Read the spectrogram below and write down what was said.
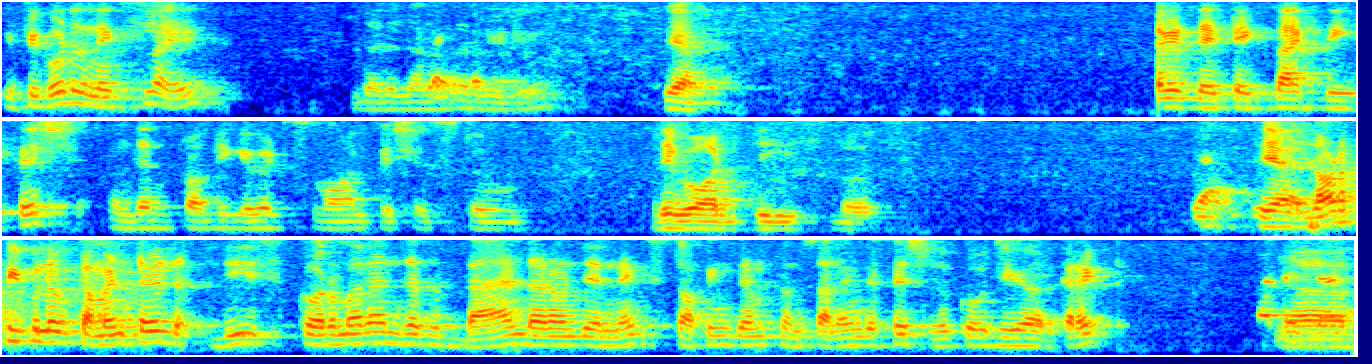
If you go to the next slide, there is another video. Yeah. They take back the fish and then probably give it small fishes to reward these birds. yeah. Yeah, a lot of people have commented these cormorants have a band around their necks, stopping them from selling the fish. Lukoji, you are correct. Uh.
